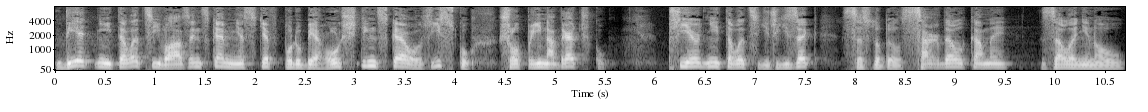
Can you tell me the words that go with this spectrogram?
Dietní telecí v lázeňském městě v podobě holštínského řízku šlo prý na dračku. Přírodní telecí řízek se zdobil sardelkami, zeleninou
